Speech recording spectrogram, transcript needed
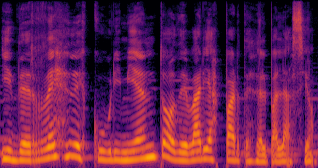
y de redescubrimiento de varias partes del palacio.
